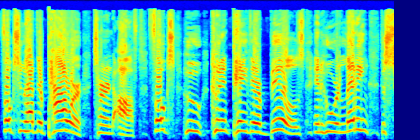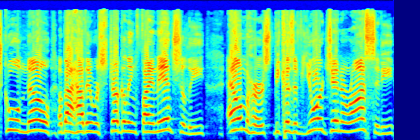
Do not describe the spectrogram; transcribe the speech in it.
folks who had their power turned off, folks who couldn't pay their bills and who were letting the school know about how they were struggling financially. Elmhurst, because of your generosity,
